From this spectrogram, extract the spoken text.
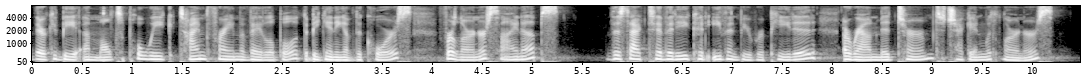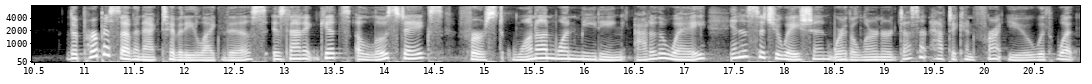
There could be a multiple week time frame available at the beginning of the course for learner signups. This activity could even be repeated around midterm to check in with learners. The purpose of an activity like this is that it gets a low stakes, first one on one meeting out of the way in a situation where the learner doesn't have to confront you with what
